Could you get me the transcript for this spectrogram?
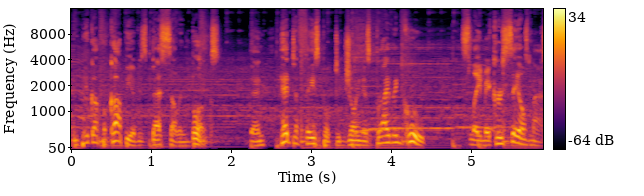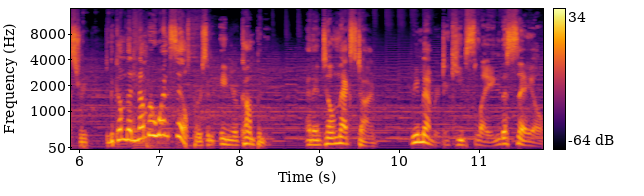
and pick up a copy of his best selling books. Then head to Facebook to join his private group, Slaymaker Sales Mastery, to become the number one salesperson in your company. And until next time, remember to keep slaying the sale.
